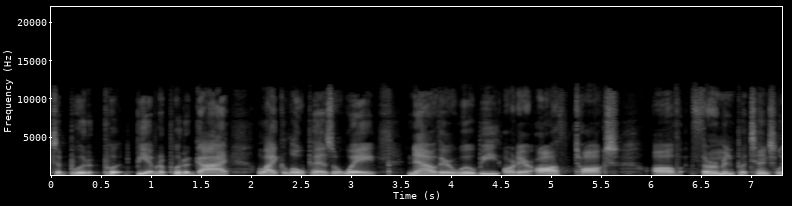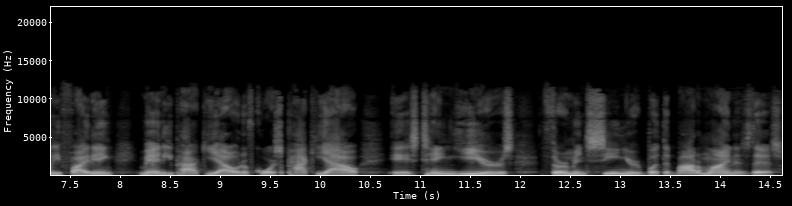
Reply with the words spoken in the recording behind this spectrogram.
to put put be able to put a guy like Lopez away? Now there will be or there are talks of Thurman potentially fighting Manny Pacquiao. And of course, Pacquiao is 10 years Thurman senior. But the bottom line is this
